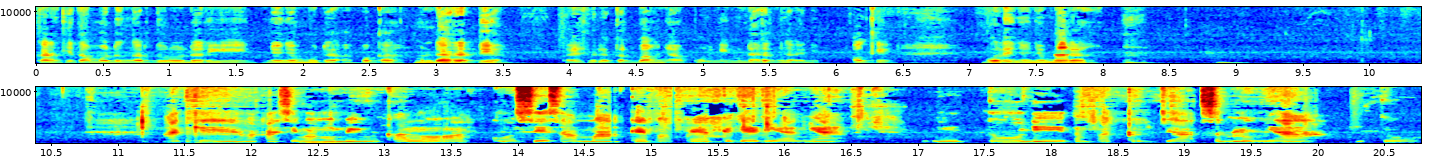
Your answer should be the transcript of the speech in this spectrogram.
sekarang kita mau dengar dulu dari Nyonya Muda. Apakah mendarat dia? Tadi sudah terbang, nyapu, ini mendarat nggak ini? Oke. Boleh Nyonya Muda? Oke, makasih Bang Obing. Kalau aku sih sama kayak Papet kejadiannya itu di tempat kerja sebelumnya gitu.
